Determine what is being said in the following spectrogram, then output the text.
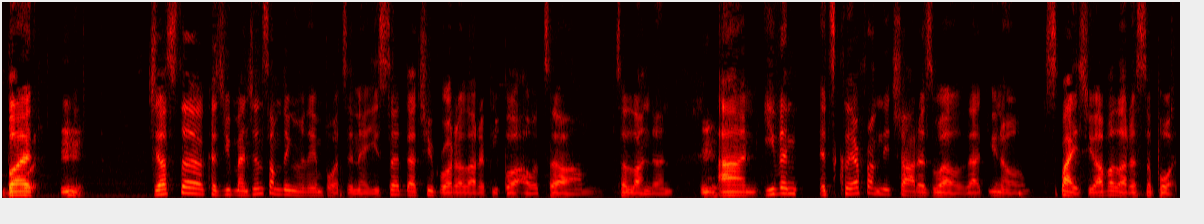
But mm. Just because you mentioned something really important there, you said that you brought a lot of people out um, to London. Mm. And even it's clear from the chart as well that, you know, Spice, you have a lot of support.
